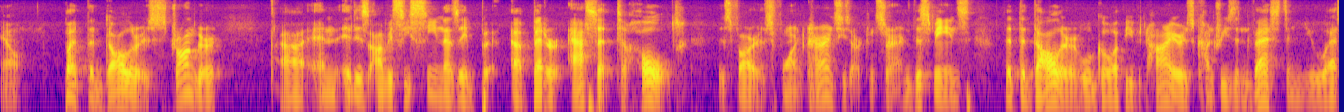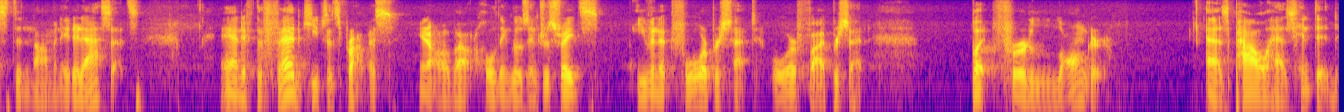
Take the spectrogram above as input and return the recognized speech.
you know, but the dollar is stronger uh, and it is obviously seen as a, better asset to hold as far as foreign currencies are concerned. This means that the dollar will go up even higher as countries invest in US denominated assets. And if the Fed keeps its promise, you know, about holding those interest rates even at 4% or 5%, but for longer, as Powell has hinted,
